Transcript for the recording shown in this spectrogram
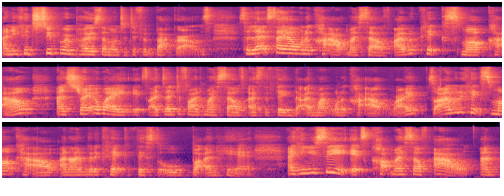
and you can superimpose them onto different backgrounds. So let's say I want to cut out myself. I would click smart cut out and straight away it's identified myself as the thing that I might want to cut out, right? So I'm going to click smart cut out and I'm going to click this little button here. And can you see it's cut myself out and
